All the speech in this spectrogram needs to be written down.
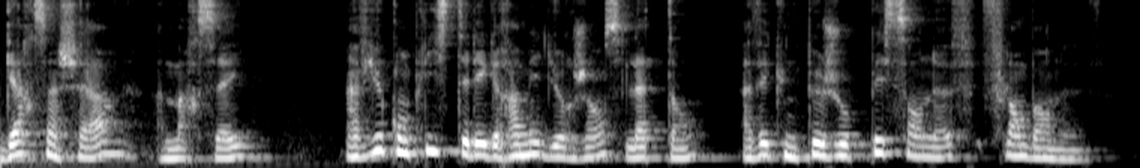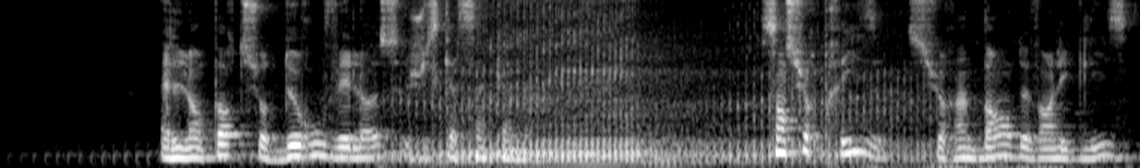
Gare Saint-Charles, à Marseille, un vieux complice télégrammé d'urgence l'attend avec une Peugeot P109 flambant neuve. Elle l'emporte sur deux roues véloces jusqu'à Saint-Cana. Sans surprise, sur un banc devant l'église,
